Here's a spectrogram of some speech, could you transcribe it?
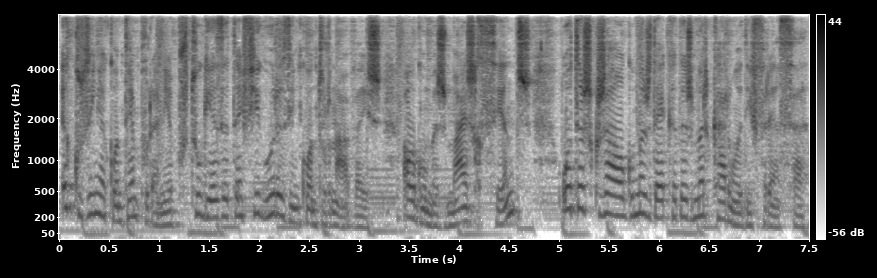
A cozinha contemporânea portuguesa tem figuras incontornáveis, algumas mais recentes, outras que já há algumas décadas marcaram a diferença.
